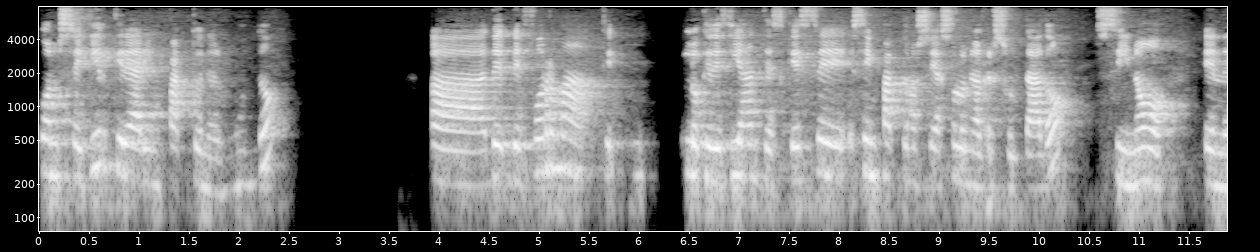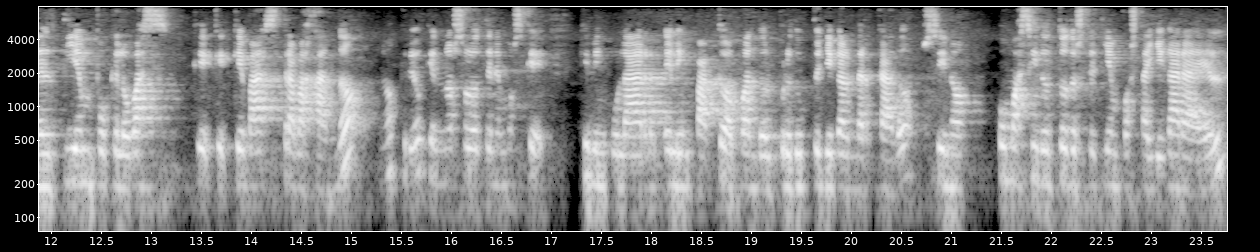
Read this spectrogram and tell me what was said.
conseguir crear impacto en el mundo ah, de, forma que lo que decía antes, que ese, ese, impacto no sea solo en el resultado, sino en el tiempo que lo vas, que, que, vas trabajando. ¿no? Creo que no solo tenemos que, que vincular el impacto a cuando el producto llega al mercado, sino cómo ha sido todo este tiempo hasta llegar a él,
